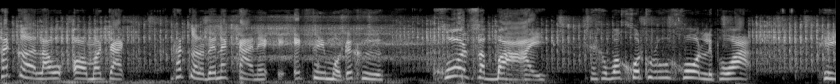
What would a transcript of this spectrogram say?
ถ้าเกิดเราออกมาจาก ถ้าเกิดเราได้หน้ากากในเอ็กซ์ตรีมโหมดก็คือ โคตรสบาย ใช้คำว่าโคตรโคตรโคตรเลยเพราะว่า ผี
